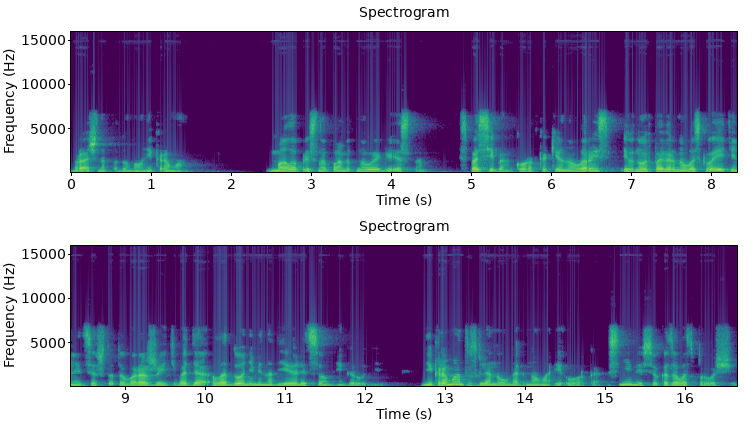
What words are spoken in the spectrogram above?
мрачно подумал некроман. Мало преснопамятного эгеста. Спасибо, коротко кивнула рысь и вновь повернулась к воительнице, что-то выражить, водя ладонями над ее лицом и грудью. Некромант взглянул на гнома и орка. С ними все казалось проще.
